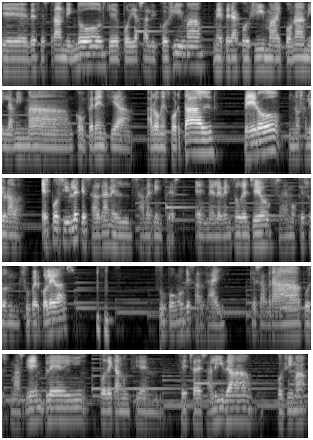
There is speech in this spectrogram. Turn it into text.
Que Death Stranding 2, que podía salir Kojima, meter a Kojima y Konami en la misma conferencia, a lo mejor tal, pero no salió nada. Es posible que salga en el Summer Game Fest. En el evento del Geoff sabemos que son super colegas. Supongo que saldrá ahí. Que saldrá pues más gameplay, puede que anuncien fecha de salida. Kojima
